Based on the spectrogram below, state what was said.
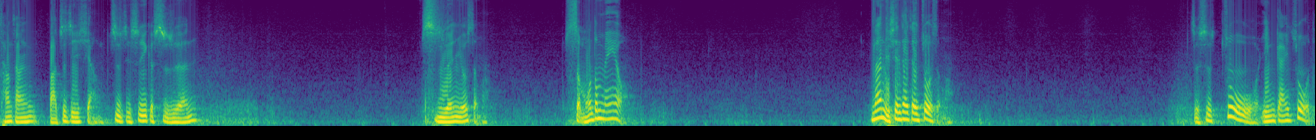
常常把自己想自己是一个死人。死人有什么？什么都没有。那你现在在做什么？只是做我应该做的。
